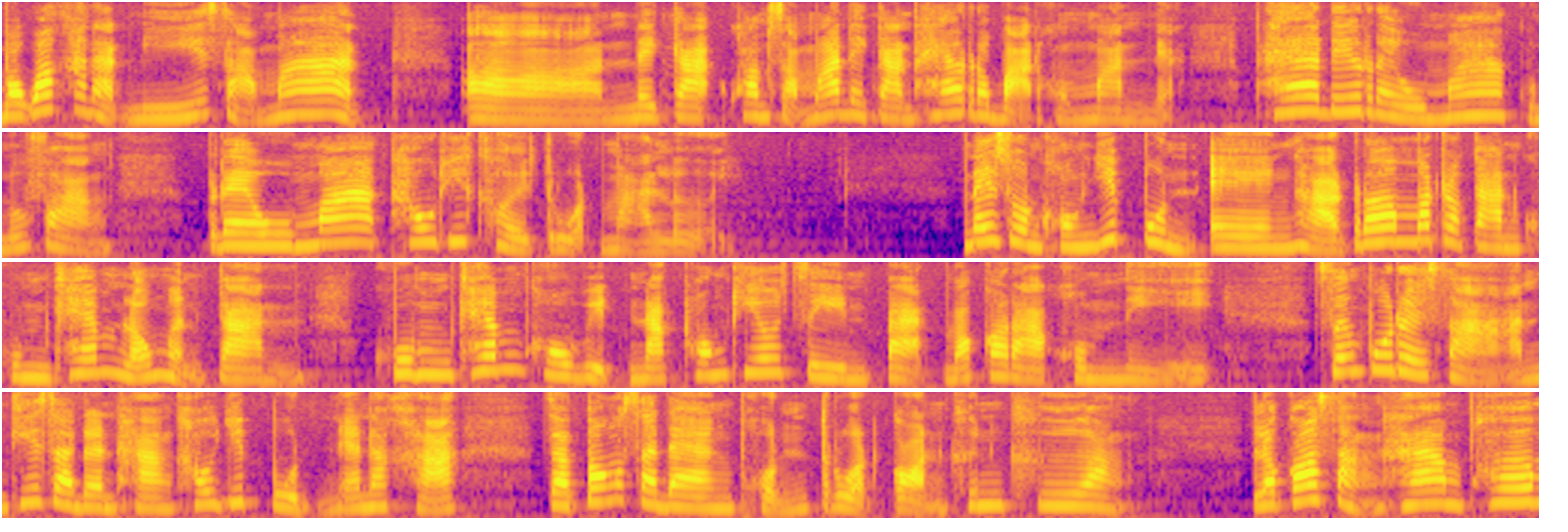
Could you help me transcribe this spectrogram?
บอกว่าขนาดนี้สามารถ ในการความสามารถในการแพร่ระบาดของมันเนี่ยแพร่ได้เร็วมากคุณผู้ฟัง เร็วมากเท่าที่เคยตรวจมาเลย ในส่วนของญี่ปุ่นเองค่ะ เริ่มมาตรการคุมเข้มแล้วเหมือนกัน คุมเข้มโควิดนักท่องเที่ยวจีน 8 มกราคมนี้ ซึ่งผู้โดยสารที่จะเดินทางเข้าญี่ปุ่นเนี่ยนะคะ จะต้องแสดงผลตรวจก่อนขึ้นเครื่อง แล้วก็สั่งห้ามเพิ่ม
